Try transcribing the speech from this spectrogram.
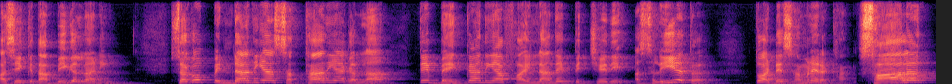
ਅਸੀਂ ਕਿਤਾਬੀ ਗੱਲਾਂ ਨਹੀਂ, ਸਗੋਂ ਪਿੰਡਾਂ ਦੀਆਂ ਸੱਥਾਂ ਦੀਆਂ ਗੱਲਾਂ ਤੇ ਬੈਂਕਾਂ ਦੀਆਂ ਫਾਈਲਾਂ ਦੇ ਪਿੱਛੇ ਦੀ ਅਸਲੀਅਤ ਤੁਹਾਡੇ ਸਾਹਮਣੇ ਰੱਖਾਂਗੇ। ਸਾਲ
